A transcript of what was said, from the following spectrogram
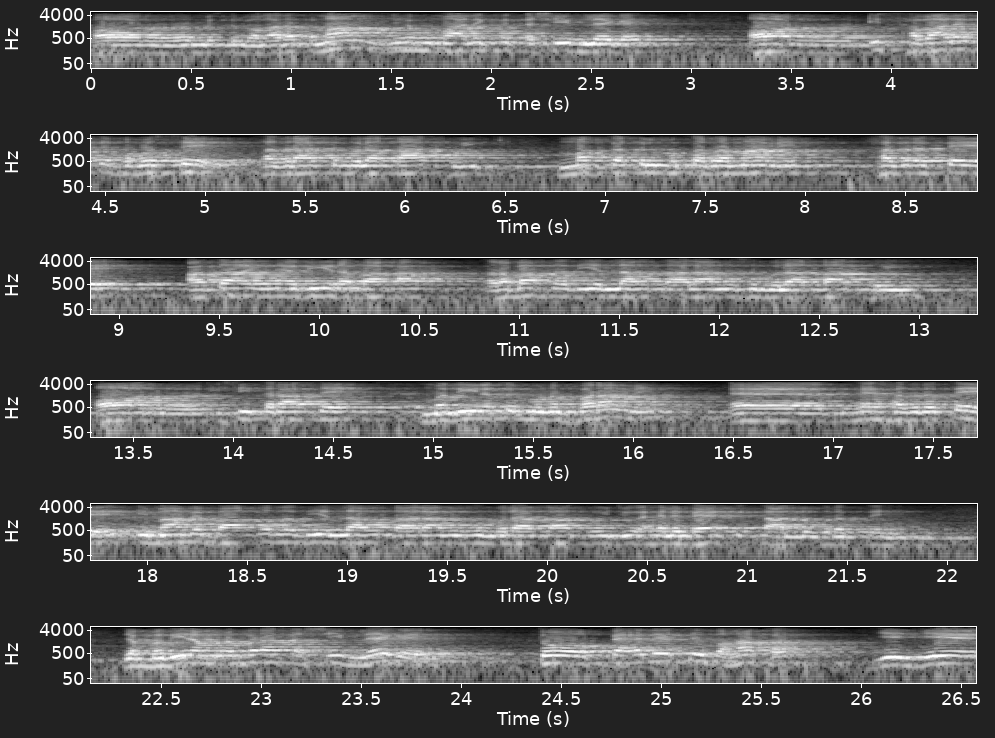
اور مصر وغیرہ، تمام جو ہے ممالک میں تشریف لے گئے۔ اور اس حوالے سے بہت سے حضرات سے ملاقات ہوئی۔ مکہ المکرمہ میں حضرت عطا نبی ربا ربا رضی اللہ تعالیٰ عنہ سے ملاقات ہوئی۔ اور اسی طرح سے مدینہ المنورہ میں جو ہے حضرت امام باقر رضی اللہ تعالیٰ عنہ سے ملاقات ہوئی، جو اہل بیت سے تعلق رکھتے ہیں۔ جب مدینہ منورہ تشریف لے گئے، تو پہلے سے وہاں پر یہ یہ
